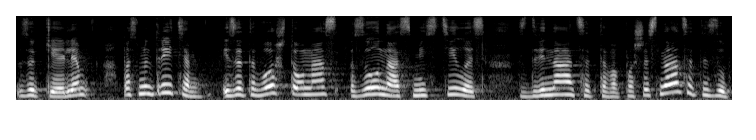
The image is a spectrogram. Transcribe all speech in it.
Зукели. Посмотрите, из-за того, что у нас зона сместилась с 12 по 16 зуб,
